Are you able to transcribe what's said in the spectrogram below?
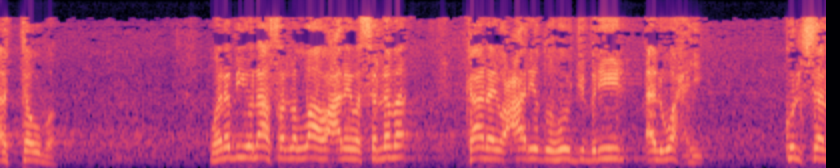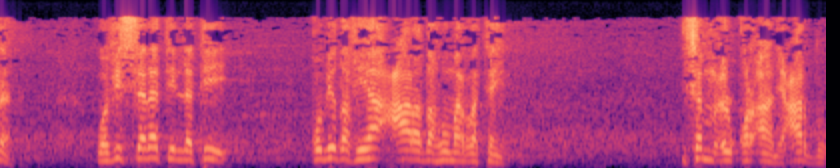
التوبة. ونبينا صلى الله عليه وسلم كان يعارضه جبريل الوحي كل سنة. وفي السنة التي قبض فيها عارضه مرتين. يسمع القرآن يعارضه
